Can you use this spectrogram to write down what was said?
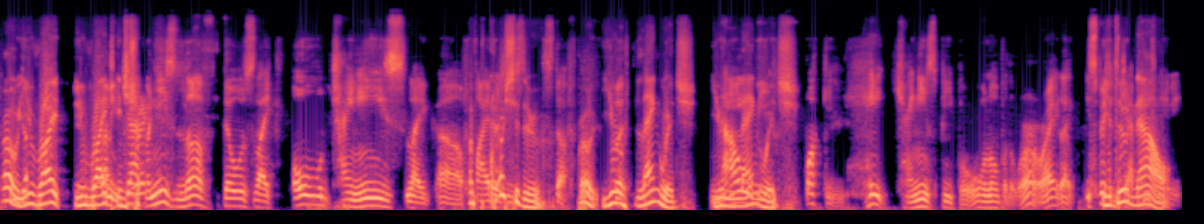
bro, you right, you I right mean, in tra- Japanese love those like old Chinese like uh Of fighters course you do. stuff. bro. Your But language, your now we language. Fucking hate Chinese people all over the world, right? Like especially You do Japanese, now. maybe.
